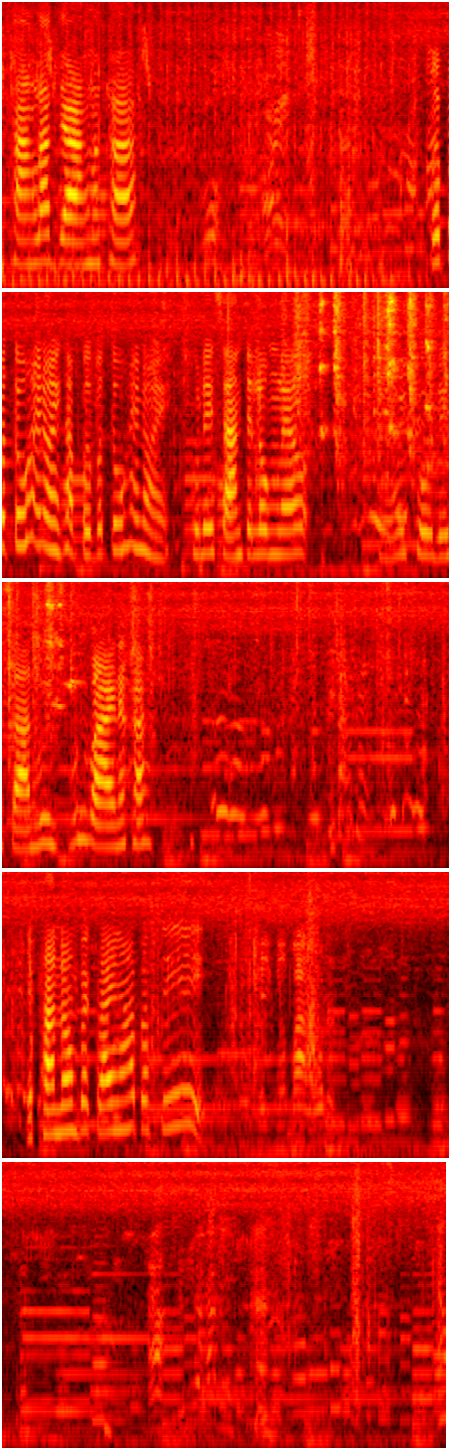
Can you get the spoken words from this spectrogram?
ำทางลาดยางนะคะโอ้ไปเปิดประตูให้หน่อยค่ะ เปิดประตูให้หน่อย ผู้โดยสารจะลงแล้วโอ้ยผู้โดยสารวุ่นวุ่นวายนะคะ อย่าพาน้องไปไกลนะแป๊บซี่โอเคแล้วบ้านรถอะอะถึงแล้วครับนี่อะเอ้า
